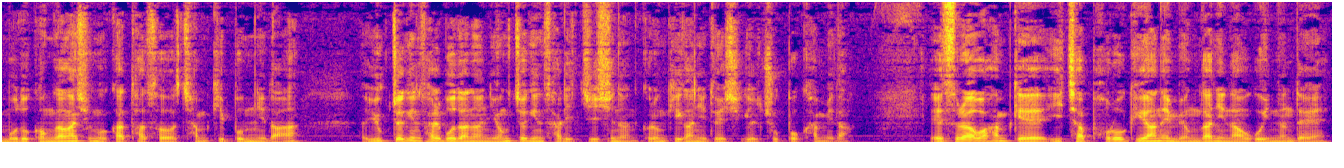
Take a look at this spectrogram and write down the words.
모두 건강하신 것 같아서 참 기쁩니다. 육적인 살보다는 영적인 살이 찌시는 그런 기간이 되시길 축복합니다. 에스라와 함께 2차 포로 귀환의 명단이 나오고 있는데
